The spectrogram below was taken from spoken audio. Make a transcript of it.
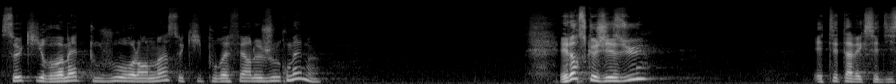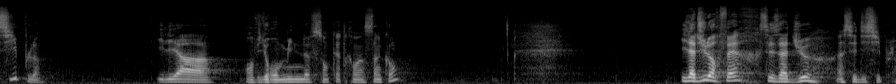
ceux qui remettent toujours au lendemain ce qui pourrait faire le jour même. Et lorsque Jésus était avec ses disciples, il y a environ 1985 ans, il a dû leur faire ses adieux à ses disciples.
